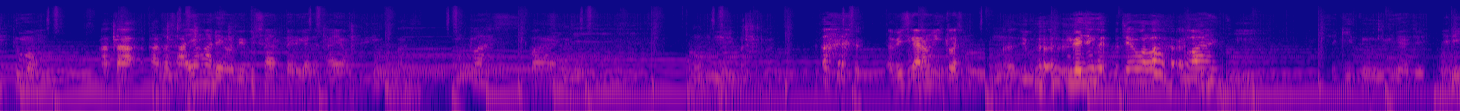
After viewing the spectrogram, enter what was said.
itu mong kata kata sayang ada yang lebih besar dari kata sayang. Ikhlas. Ikhlas. Wah anjing. Kalau lu nggak ikhlas ya gue tapi sekarang ikhlas mong. Enggak juga. Enggak juga. Kecewa lah wah anjing segitunya aja jadi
